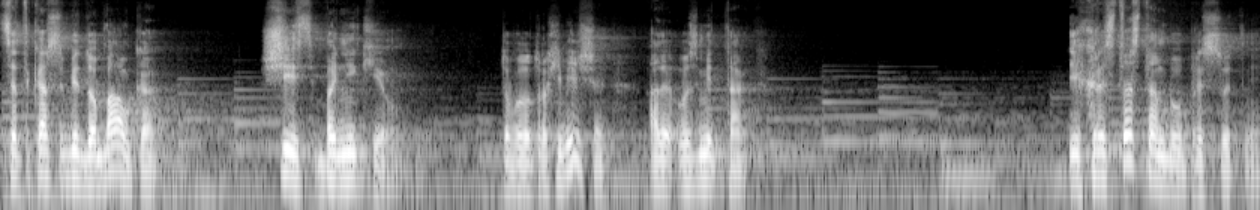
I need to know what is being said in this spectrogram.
Це така собі добавка. Шість баняків. То було трохи більше, але візьміть так. І Христос там був присутній.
